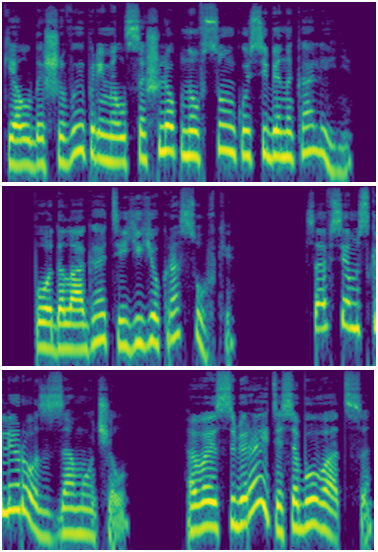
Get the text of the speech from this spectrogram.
Келдыш выпрямился, шлепнув сумку себе на колени. Подал Агате ее кроссовки. Совсем склероз замучил. «Вы собираетесь обуваться?»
